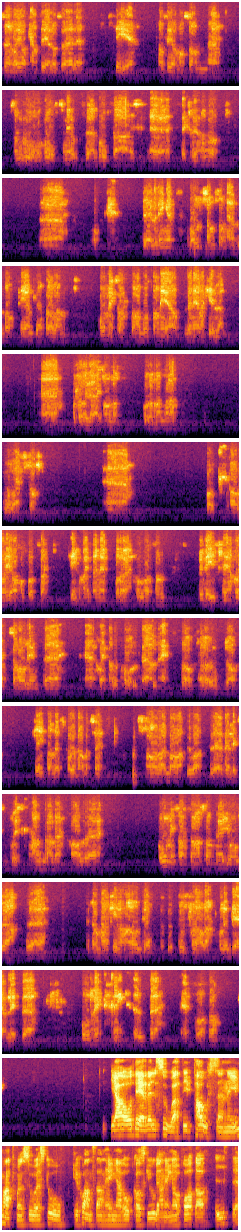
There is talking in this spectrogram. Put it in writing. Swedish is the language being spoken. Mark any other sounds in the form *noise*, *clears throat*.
sen vad jag kan se då så är det tre personer som, eh, som går bort mot eh, borta eh, sektionen då. Eh, och det är väl inget våldsamt som händer egentligen förrän ordningsvakten har gått ner den ena killen eh, och för iväg honom och de andra går efter. Eh, och av vad jag har fått sagt till mig sen efter det och vad som bevisligen skett så har det inte eh, skett något våld väl efter eller under gripandet på något sätt. Snarare bara att det var ett eh, väldigt bryskt handlande av eh, ordningsvakterna som eh, gjorde att eh, de här killarna nog blev upprörda och det blev lite ordväxling ute efteråt. Ja, och det är väl så att i pausen i matchen så står Kristianstad-anhängare och Karlskoga-anhängare och pratar ute.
